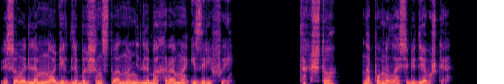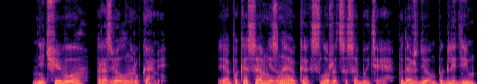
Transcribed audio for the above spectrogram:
Весомый для многих, для большинства, но не для Бахрама из Рифы. «Так что?» — напомнила о себе девушка. «Ничего», — развел он руками. «Я пока сам не знаю, как сложатся события. Подождем, поглядим».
